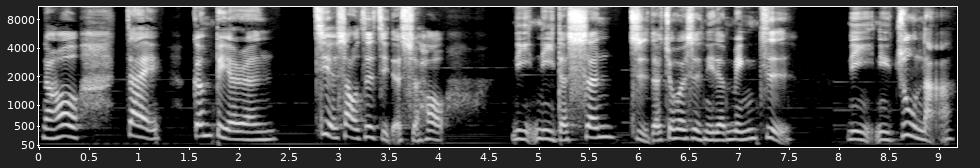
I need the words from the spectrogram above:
然后在跟别人介绍自己的时候，你你的身指的就会是你的名字，你你住哪，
